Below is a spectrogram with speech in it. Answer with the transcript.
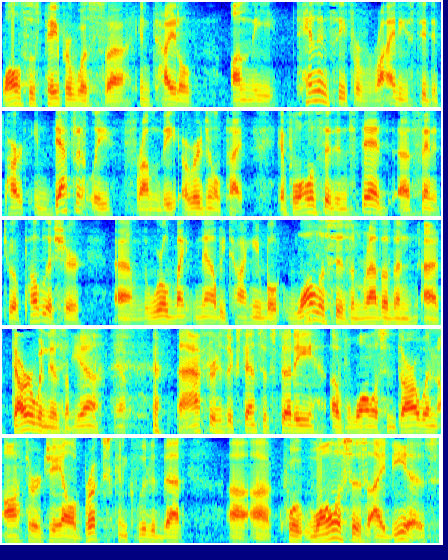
Wallace's paper was uh, entitled On the Tendency for Varieties to Depart Indefinitely from the Original Type. If Wallace had instead uh, sent it to a publisher, um, the world might now be talking about Wallaceism rather than uh, Darwinism. Yeah, yeah. After his extensive study of Wallace and Darwin, author J.L. Brooks concluded that, uh, uh, quote, Wallace's ideas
